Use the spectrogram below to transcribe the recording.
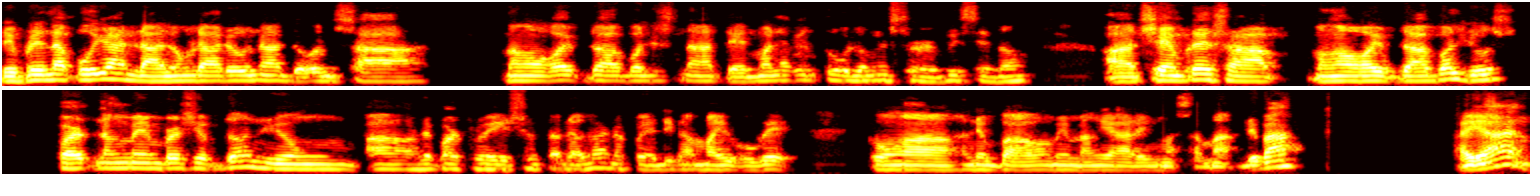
Libre na po yan, lalong-lalo na doon sa mga OFWs natin, malaking tulong yung service, eh, no? At syempre, sa mga OFWs, part ng membership doon, yung ah, repatriation talaga na pwede kang may uwi kung ah, halimbawa may mangyaring masama, di ba? Ayan.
